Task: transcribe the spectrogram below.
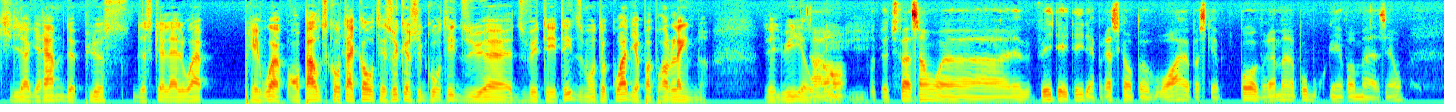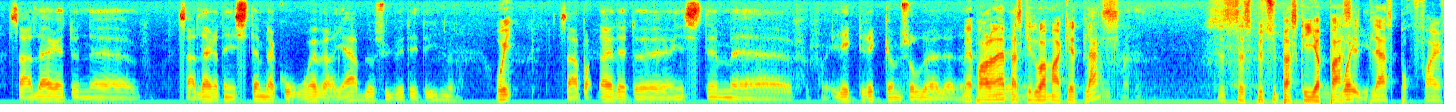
kg de plus de ce que la loi prévoit. On parle du côte à côte. C'est sûr que sur le côté du, euh, du VTT, du motoquad, il n'y a pas de problème. Là. Le- lui, il- Non, il- de toute façon, euh, le VTT, d'après ce qu'on peut voir, parce qu'il n'y a pas vraiment pas beaucoup d'informations, ça a l'air être une euh, ça a l'air être un système de courroie variable là, sur le VTT. là. Oui. Ça n'a pas l'air d'être euh, un système électrique comme sur le. le- ben, probablement le- parce qu'il doit manquer de place. Ça, ça se peut-tu parce qu'il n'y a pas assez de place pour faire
